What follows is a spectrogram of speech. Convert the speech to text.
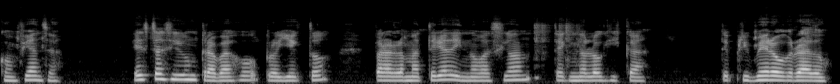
confianza. Este ha sido un trabajo proyecto para la materia de innovación tecnológica de primero grado.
